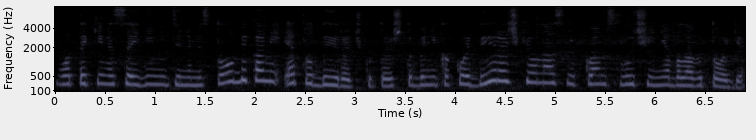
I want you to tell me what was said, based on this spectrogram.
вот такими соединительными столбиками эту дырочку, то есть чтобы никакой дырочки у нас ни в коем случае не было в итоге.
